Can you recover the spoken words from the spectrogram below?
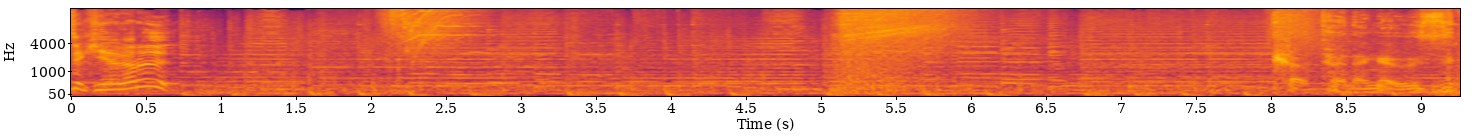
ってきやがる。刀がうずき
